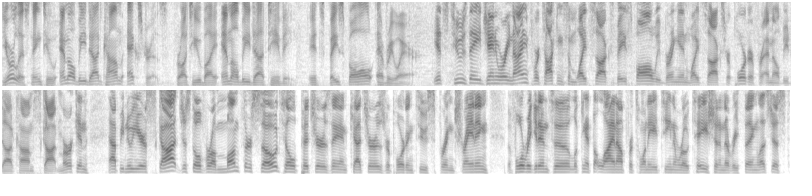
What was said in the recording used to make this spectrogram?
You're listening to MLB.com Extras, brought to you by MLB.tv. It's baseball everywhere. It's Tuesday, January 9th. We're talking some White Sox baseball. We bring in White Sox reporter for MLB.com, Scott Merkin. Happy New Year, Scott. Just over a month or so till pitchers and catchers reporting to spring training. Before we get into looking at the lineup for 2018 and rotation and everything, let's just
